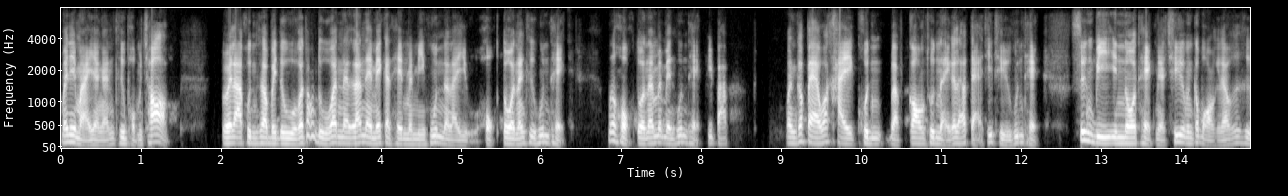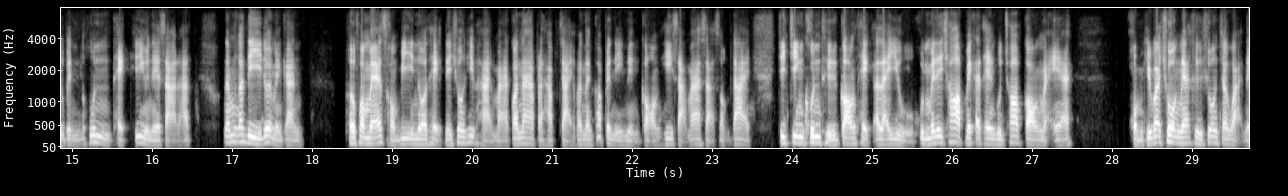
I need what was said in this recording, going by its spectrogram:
ไม่ได้หมายอย่างนั้นคือผมชอบ เวลาคุณเราไปดูก็ต้องดูว่าในแล้วในเมกะเทนมันมีหุ้นอะไรอยู่หกตัวนั้นคือหุ้นเทคเมื่อหกตัวนั้นมันเป็นหุ้นเทคพี่ปั๊บมันก็แปลว่าใครคุณแบบกองทุนไหนก็แล้วแต่ที่ถือหุ้นเทคซึ่ง B Innotech เนี่ยชื่อมันก็บอกอยู่แล้วก็คือเป็นหุ้นเทคที่อยู่ในสหรัฐนั่นมันก็ดีด้วยเหมือนกัน performance ของ B i n o t e c h ในช่วงที่ผ่านมาก็น่าประทับใจ เพราะนั้นก็เป็นอีกหนึ่งกองที่สามารถสะสมได้ จริง ๆ คุณถือกองเทคอะไรอยู่ คุณไม่ได้ชอบเมกะเทนคุณชอบกองไหนนะผมคิดว่าช่วงนี้คือช่วงจังหวะใน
